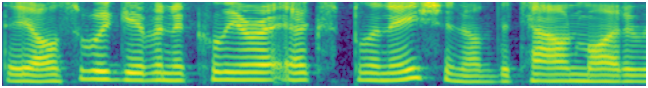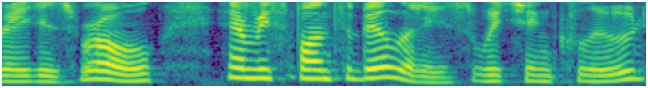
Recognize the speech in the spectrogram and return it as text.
They also were given a clearer explanation of the town moderator's role and responsibilities, which include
